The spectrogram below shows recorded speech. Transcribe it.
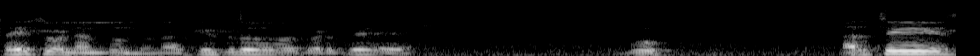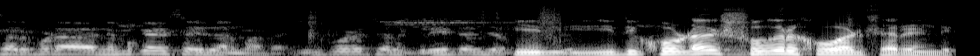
సైజ్ చూడండి ఎంత ఉందో. నా చేతిలో పెడితే బూ అరచే సరిపడా నిమ్మకాయ సైజ్ అనమాట ఇది కూడా చాలా గ్రేట్ అని చెప్పి ఇది కూడా షుగర్కి వాడతారండి.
